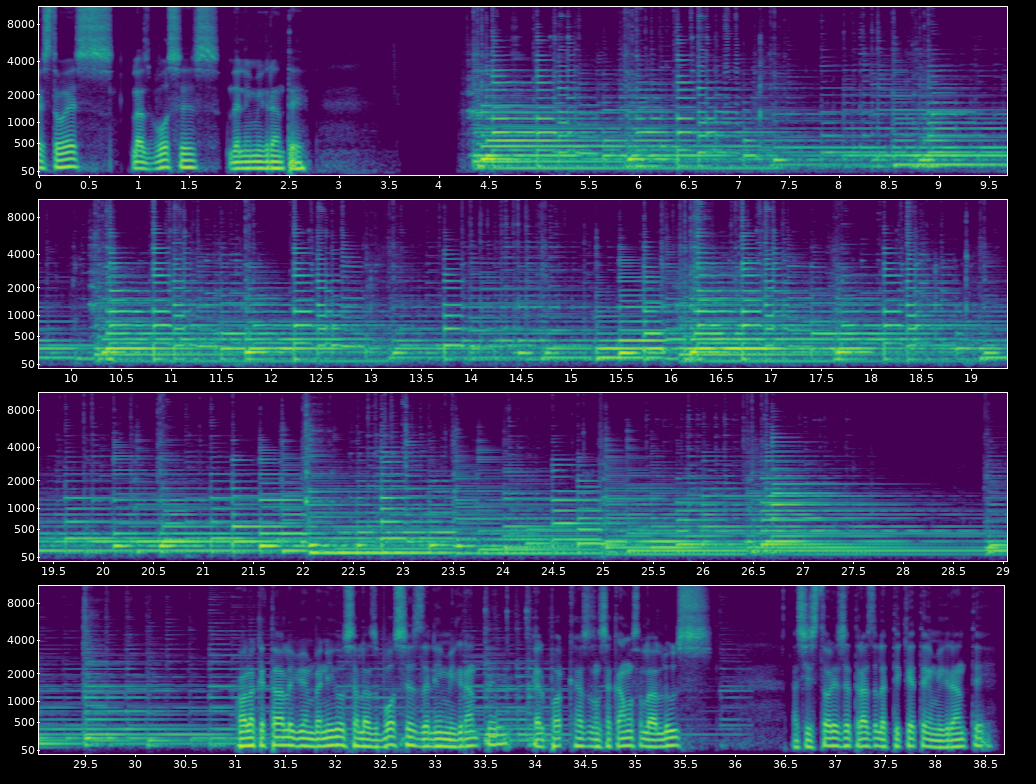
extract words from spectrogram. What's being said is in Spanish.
Esto es Las Voces del Inmigrante. Hola, ¿qué tal? Y bienvenidos a Las Voces del Inmigrante, el podcast donde sacamos a la luz las historias detrás de la etiqueta inmigrante.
